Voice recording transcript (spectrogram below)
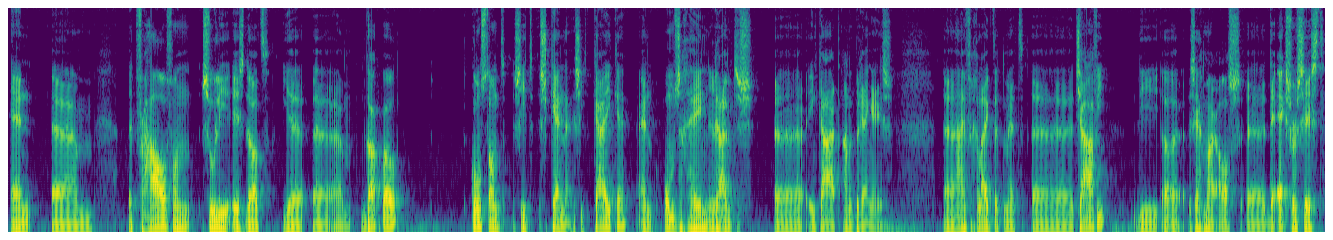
En um, het verhaal van Souli is dat je uh, Gakpo constant ziet scannen, ziet kijken en om zich heen ruimtes uh, in kaart aan het brengen is. Uh, hij vergelijkt het met Xavi, die zeg maar als de exorcist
